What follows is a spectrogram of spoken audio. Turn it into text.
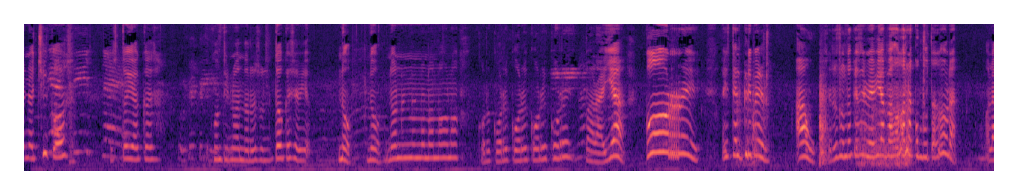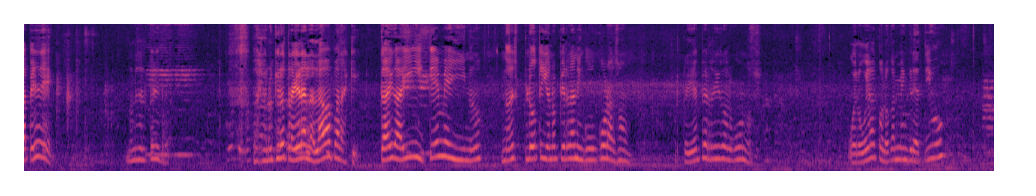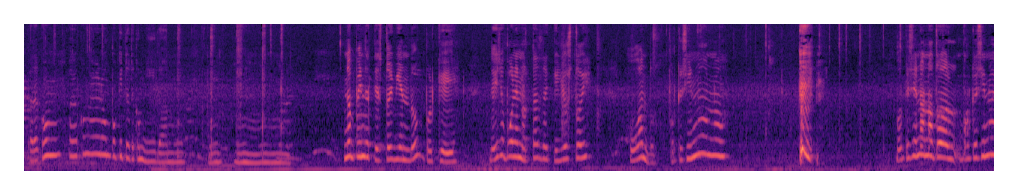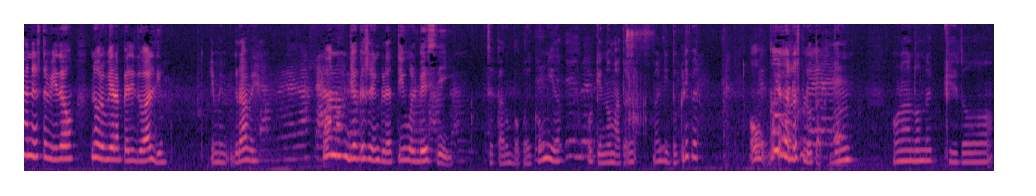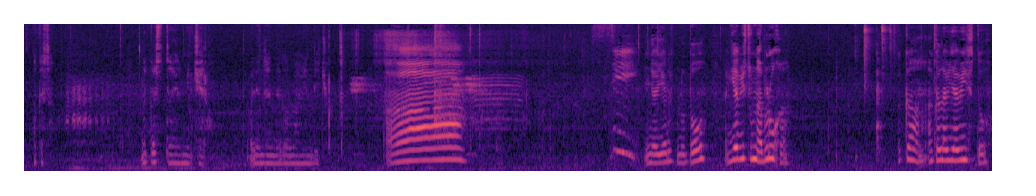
Bueno chicos, estoy acá continuando. Resultó que se había... No, no, no, no, no, no, no, no, no. Corre, corre, corre, corre, corre. Para allá. ¡Corre! Ahí está el creeper. ¡Au! Se resultó que se me había apagado la computadora. O la PC. ¿Dónde es el creeper? Ay, yo lo quiero traer a la lava para que caiga ahí y queme y no, no explote y yo no pierda ningún corazón. Porque ya he perdido algunos. Bueno, voy a colocarme en creativo para, com para comer un poquito de comida. No pienses que estoy viendo porque de ahí se puede notar de que yo estoy jugando. Porque si no, no. porque si no, no todo. Porque si no en este video no le hubiera pedido a alguien que me grabe. Bueno, ya que soy en creativo, el vez de sacar un poco de comida, porque no mato al maldito creeper. Oh, voy a hacerlo explotar. ¿Dónde? Ahora, ¿dónde quedó? Acá está. Acá está el mechero. El encendedor, me habían dicho. Ah. Ya, ya lo explotó. Había visto una bruja. Acá, acá la había visto.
